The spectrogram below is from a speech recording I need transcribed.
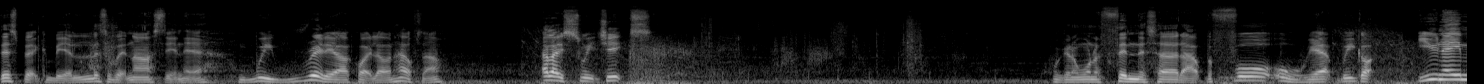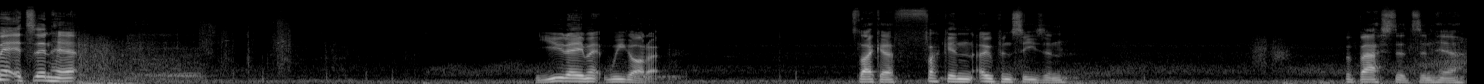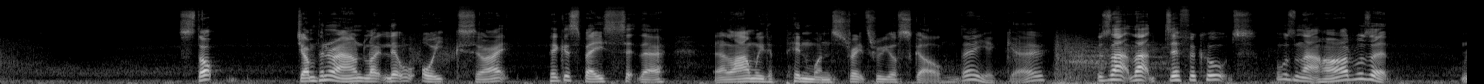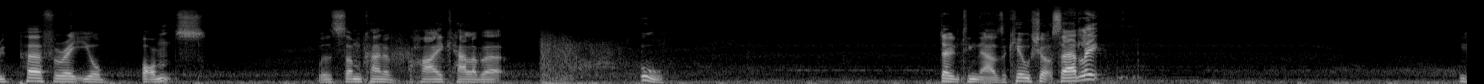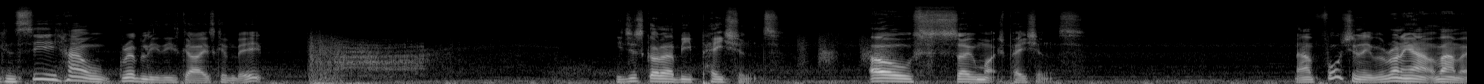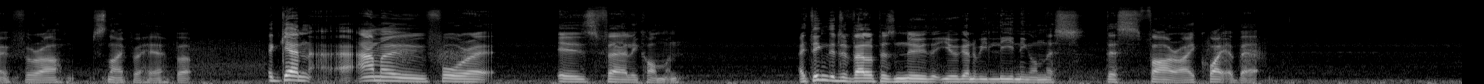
This bit can be a little bit nasty in here. We really are quite low on health now. Hello, sweet cheeks. We're going to want to thin this herd out before... Oh, yeah, we got... You name it, it's in here. You name it, we got it. It's like a fucking open season. For bastards in here. Stop jumping around like little oiks, alright? Pick a space, sit there, and allow me to pin one straight through your skull. There you go. Was that that difficult? It wasn't that hard, was it? Reperforate your bonts with some kind of high caliber. Ooh. Don't think that was a kill shot, sadly. You can see how gribbly these guys can be. You just gotta be patient. Oh, so much patience. Now, unfortunately, we're running out of ammo for our sniper here, but again, ammo for it is fairly common. I think the developers knew that you were going to be leaning on this this Fareye quite a bit.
